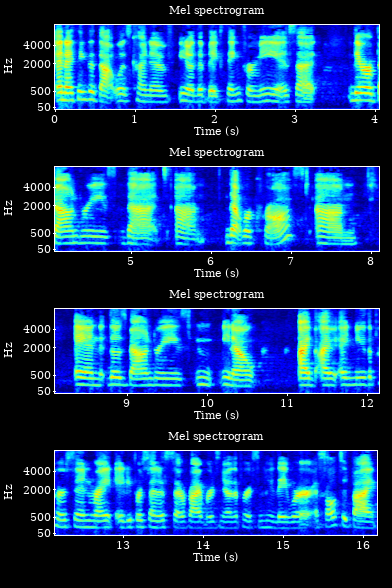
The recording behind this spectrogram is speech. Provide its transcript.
and i think that that was kind of you know the big thing for me is that there are boundaries that um, that were crossed, um, and those boundaries, you know, I, I, I knew the person, right? Eighty percent of survivors know the person who they were assaulted by,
